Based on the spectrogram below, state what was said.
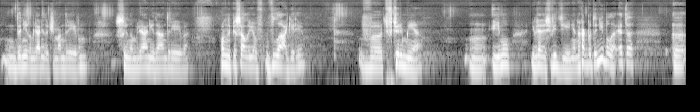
Данилом Леонидовичем Андреевым, сыном Леонида Андреева. Он написал ее в, в лагере, в, в тюрьме, и ему являлись видения. Но как бы то ни было, это э,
